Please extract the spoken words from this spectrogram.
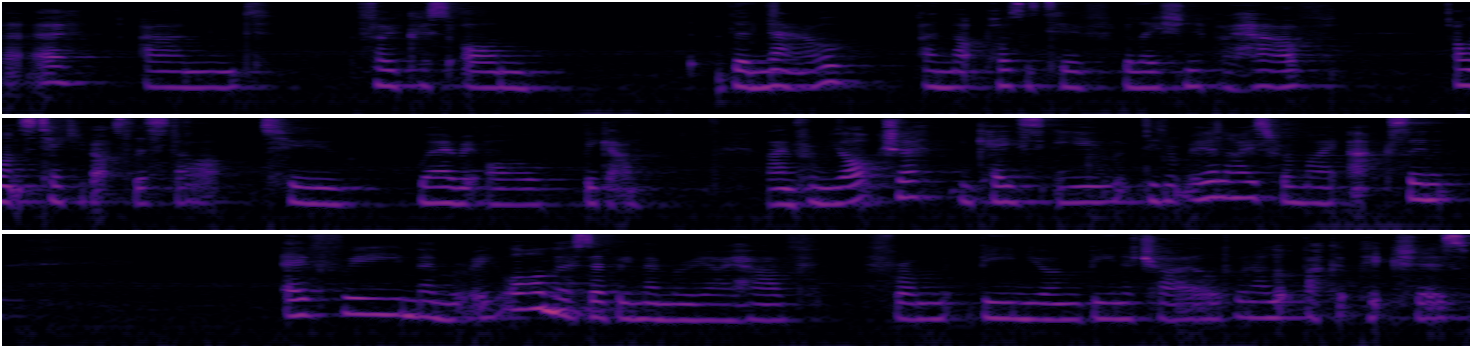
there and focus on the now and that positive relationship I have, I want to take you back to the start to where it all began. I'm from Yorkshire, in case you didn't realise from my accent. Every memory, almost every memory I have from being young, being a child, when I look back at pictures,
